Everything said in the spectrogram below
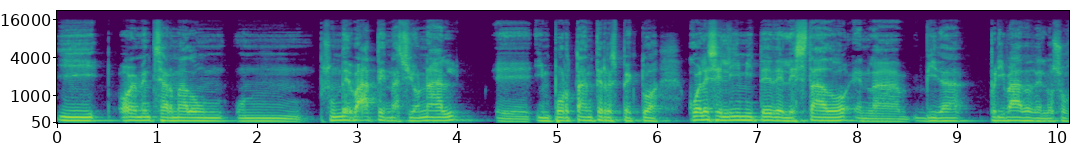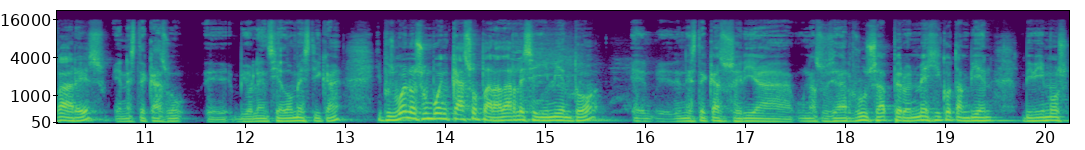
y obviamente se ha armado un, un, pues, un debate nacional eh, importante respecto a cuál es el límite del Estado en la vida privada de los hogares, en este caso eh, violencia doméstica. Y pues bueno, es un buen caso para darle seguimiento. En, este caso sería una sociedad rusa, pero en México también vivimos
